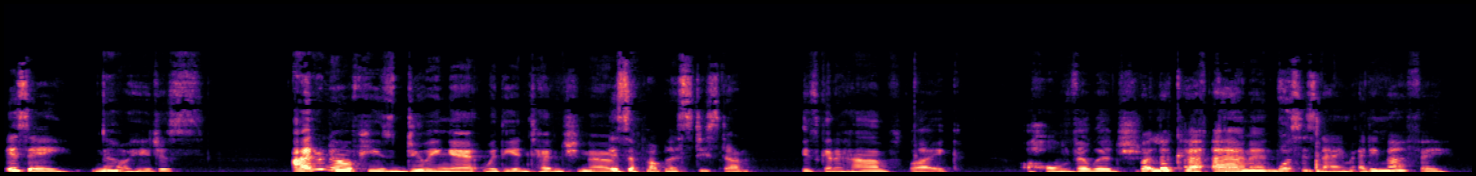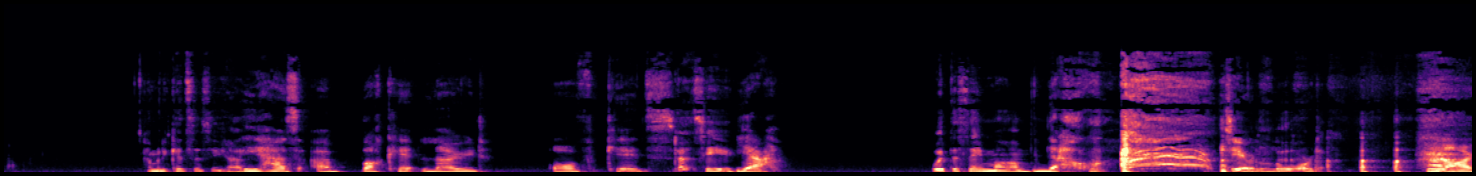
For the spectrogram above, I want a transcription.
is he? no. He just. I don't know if he's doing it with the intention of It's a publicity stunt. he's gonna have like a whole village. But look at um, what's his name, Eddie Murphy. How many kids does he have? He has a bucket load of kids. Does he? Yeah. With the same mom? No. Dear Lord. No.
